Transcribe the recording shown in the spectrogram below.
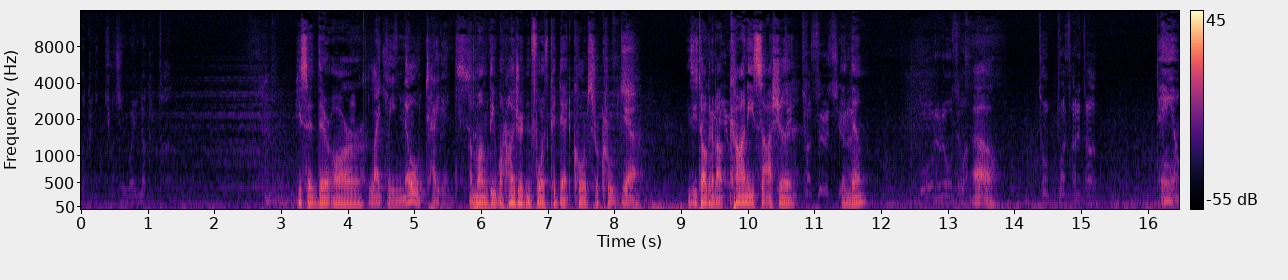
の中に巨人はいなかった he said there are likely no Titans among the 104th Cadet Corps recruits. Yeah. Is he talking about Connie, Sasha, and them? Uh oh. Damn.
